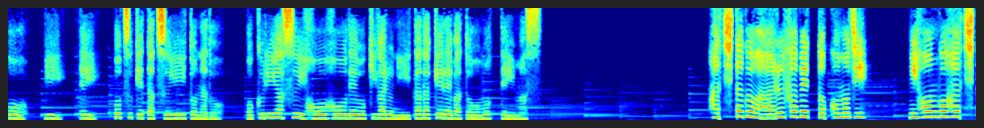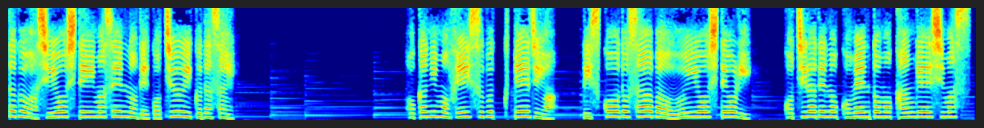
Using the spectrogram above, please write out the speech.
o, b, a をつけたツイートなど、送りやすい方法でお気軽にいただければと思っています。ハッシュタグはアルファベット小文字。日本語ハッシュタグは使用していませんのでご注意ください。他にも Facebook ページや Discord サーバを運用しており、こちらでのコメントも歓迎します。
